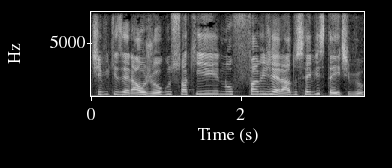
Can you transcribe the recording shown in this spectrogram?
tive que zerar o jogo, só que no famigerado save state, viu?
